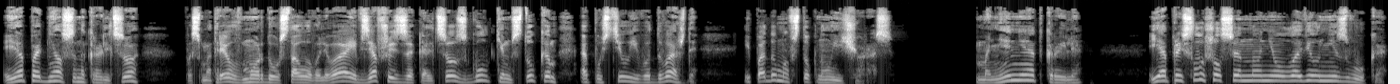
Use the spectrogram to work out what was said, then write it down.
Я поднялся на крыльцо, посмотрел в морду усталого льва и, взявшись за кольцо, с гулким стуком опустил его дважды и, подумав, стукнул еще раз. Мне не открыли. Я прислушался, но не уловил ни звука.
